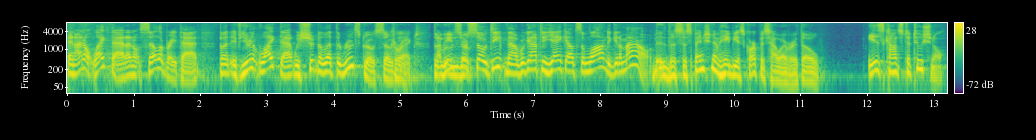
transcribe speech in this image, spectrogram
and I don't like that. I don't celebrate that. But if you didn't like that, we shouldn't have let the roots grow so Correct. deep. The I roots mean, are so deep now, we're going to have to yank out some lawn to get them out. The, the suspension of habeas corpus, however, though, is constitutional.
